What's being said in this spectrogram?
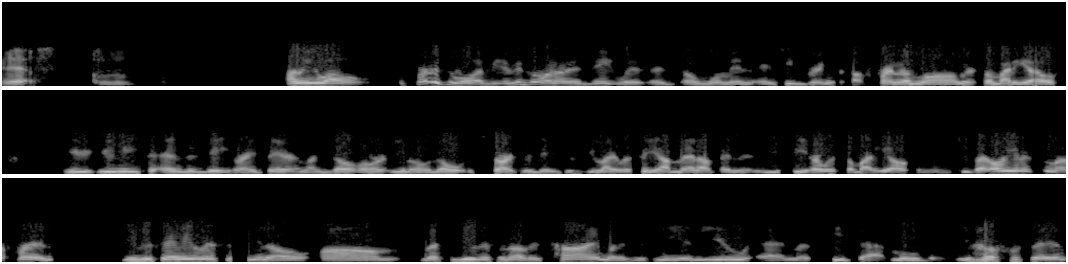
Yes. Mm-hmm. I mean, well, first of all, if you're going on a date with a, a woman and she brings a friend along or somebody else, you you need to end the date right there. Like don't or you know don't start the date. Just be like, let's say I met up and then you see her with somebody else and she's like, oh yeah, this is my friend you just say, hey, listen, you know, um, let's do this another time when it's just me and you, and let's keep that moving. You know what I'm saying?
